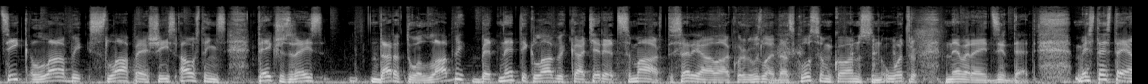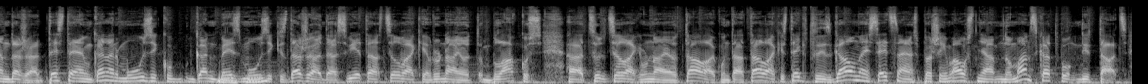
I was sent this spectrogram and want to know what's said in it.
cik labi slāpē šīs austiņas. Teikšu uzreiz, dara to labi, bet ne tik labi kā ķeriet smārtu seriālā, kur uzlaidās klusuma konus un otru nevarēja dzirdēt. Mēs testējām dažādi. Testējām gan ar mūziku, gan bez mm -hmm. mūzikas, dažādās vietās, cilvēkiem runājot blakus, cilvēkiem runājot tālāk un tā tālāk. Es teiktu, ka tas galvenais secinājums par šīm austiņām no manas skatu punkta ir tāds:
